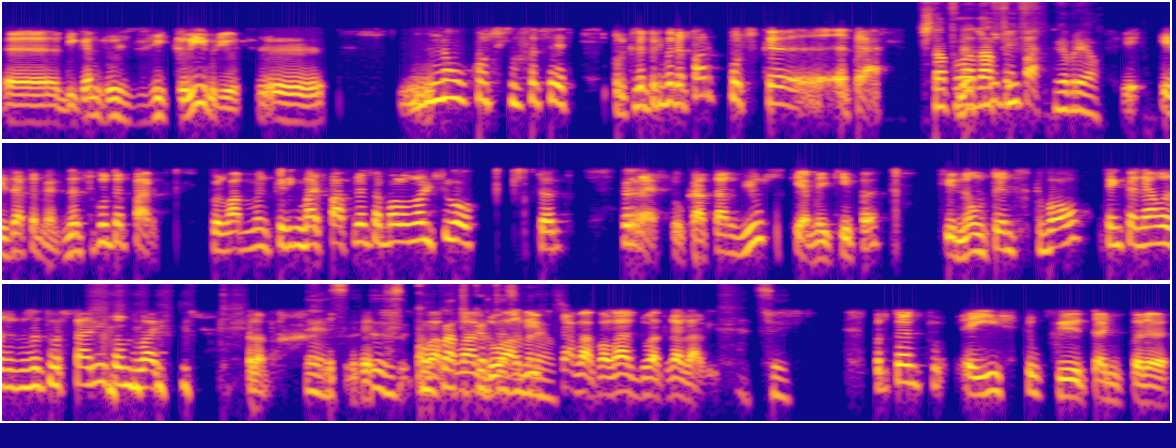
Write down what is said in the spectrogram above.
uh, digamos, os desequilíbrios, não o conseguiu fazer. Porque na primeira parte pôs-se atrás. Está a falar da AFIF, parte, Gabriel. Exatamente. Na segunda parte foi lá um bocadinho mais para a frente, a bola não lhe chegou. Portanto, de resto, o Qatar viu-se que é uma equipa que não tendo futebol, tem canelas dos adversários onde vai. Pronto. É, com quatro cartões amarelos. Estava a falar do Agradali. Sim. Portanto, é isto que tenho para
